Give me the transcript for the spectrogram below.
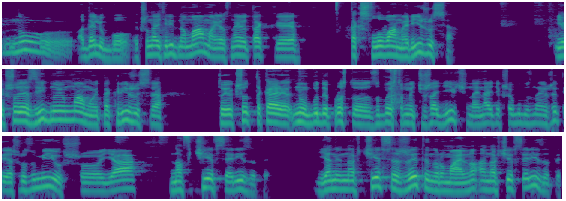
ну, а де любов? Якщо навіть рідна мама, я з нею так, е, так словами ріжуся. І якщо я з рідною мамою так ріжуся, то якщо така ну, буде просто з одної сторони чужа дівчина, і навіть якщо я буду з нею жити, я ж розумію, що я навчився різати. Я не навчився жити нормально, а навчився різати.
